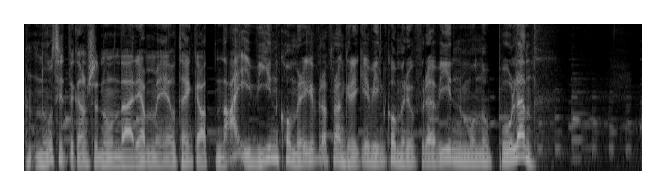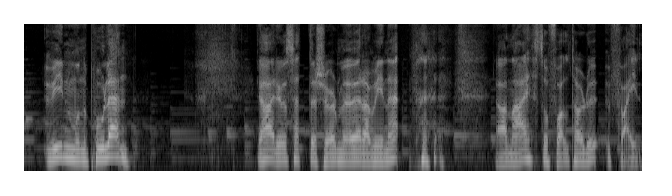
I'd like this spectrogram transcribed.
Nå sitter kanskje noen der hjemme og tenker at nei, vin kommer ikke fra Frankrike, vin kommer jo fra Vinmonopolen. Vinmonopolen! Jeg har jo sett det sjøl med øra mine. ja, nei, i så fall tar du feil.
